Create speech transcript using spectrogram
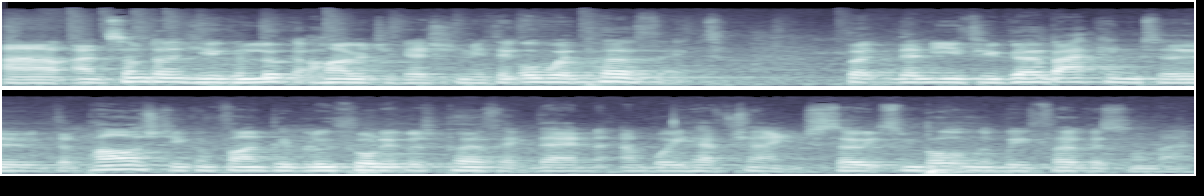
Uh, and sometimes you can look at higher education and you think, oh, we're perfect. But then if you go back into the past, you can find people who thought it was perfect then, and we have changed. So it's important that we focus on that.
